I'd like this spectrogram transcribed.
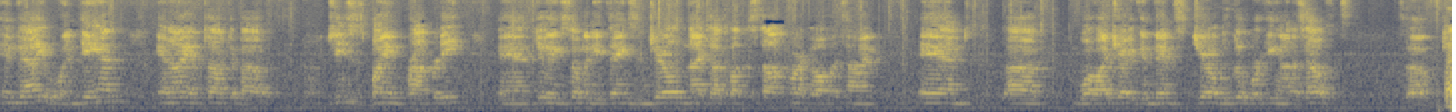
invaluable. And Dan and I have talked about uh, Jesus buying property and doing so many things. And Gerald and I talk about the stock market all the time. And uh, while I try to convince Gerald to quit working on his houses. So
